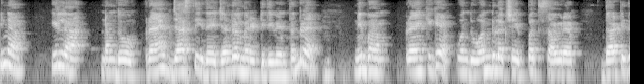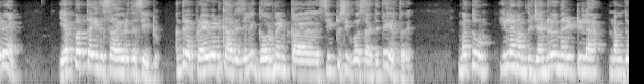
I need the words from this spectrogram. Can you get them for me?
ಇನ್ನು ಇಲ್ಲ ನಮ್ಮದು ರ್ಯಾಂಕ್ ಜಾಸ್ತಿ ಇದೆ ಜನರಲ್ ಮೆರಿಟ್ ಇದ್ದೀವಿ ಅಂತಂದರೆ ನಿಮ್ಮ ರ್ಯಾಂಕಿಗೆ ಒಂದು ಒಂದು ಲಕ್ಷ ಇಪ್ಪತ್ತು ಸಾವಿರ ದಾಟಿದರೆ ಎಪ್ಪತ್ತೈದು ಸಾವಿರದ ಸೀಟು. ಅಂದರೆ ಪ್ರೈವೇಟ್ ಕಾಲೇಜಲ್ಲಿ ಗೌರ್ಮೆಂಟ್ ಕಾ, ಸೀಟು ಸಿಗುವ ಸಾಧ್ಯತೆ ಇರ್ತದೆ. ಮತ್ತು ಇಲ್ಲ ನಮ್ಮದು ಜನರಲ್ ಮೆರಿಟ್ ಇಲ್ಲ ನಮ್ಮದು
